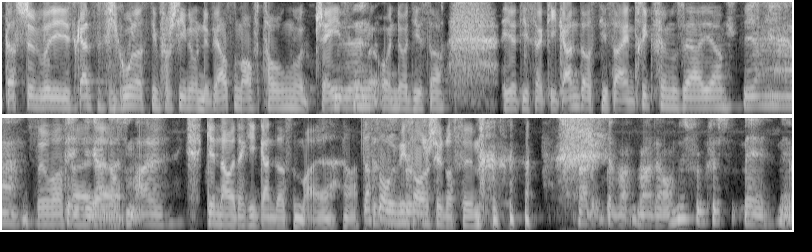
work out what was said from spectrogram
das stimmt, wo diese ganzen Figuren aus den verschiedenen Universen auftauchen und Jason ja. und, und, dieser, hier dieser Gigant aus dieser einen Trickfilmserie. Ja, ja. Sowas der halt, Gigant aus dem All. Genau, der Gigant aus dem All. Ja, das, das war übrigens so auch ein schöner Film. War der, war, war der auch nicht von Christian? Nee, nee.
